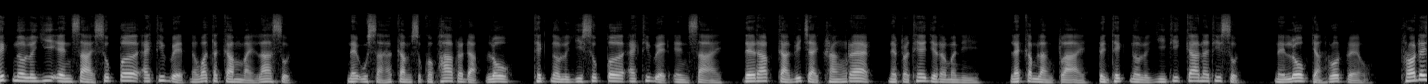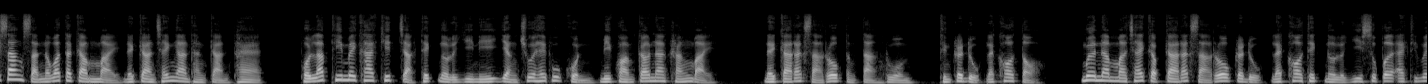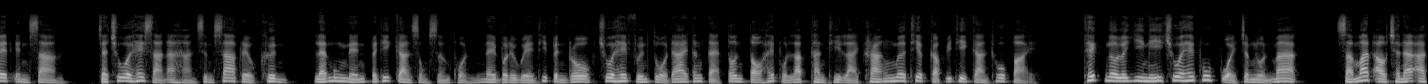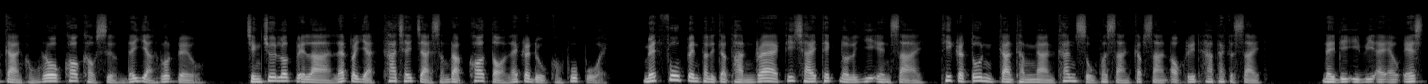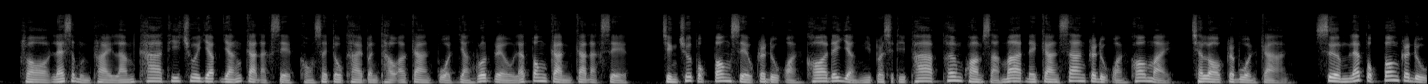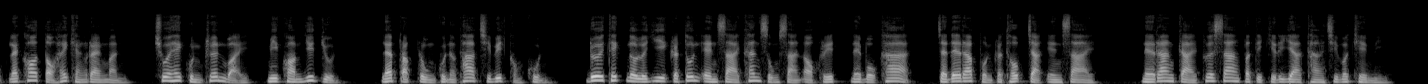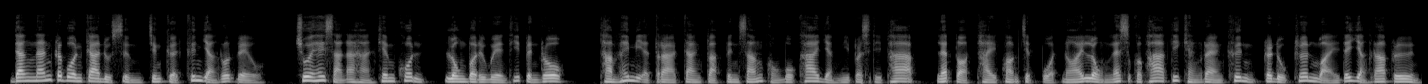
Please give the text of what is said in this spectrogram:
เทคโนโลยีเอนไซม์ซูเปอร์แอคทีเวตนวัตกรรมใหม่ล่าสุด ในอุตสาหกรรมสุขภาพระดับโลก เทคโนโลยีซูเปอร์แอคทีเวตเอนไซม์ได้รับการวิจัยครั้งแรกในประเทศเยอรมนี และกำลังกลายเป็นเทคโนโลยีที่ก้าวหน้าที่สุด ในโลกอย่างรวดเร็ว เพราะได้สร้างสรรค์นวัตกรรมใหม่ในการใช้งานทางการแพทย์ ผลลัพธ์ที่ไม่คาดคิดจากเทคโนโลยีนี้ยังช่วยให้ผู้คนมีความก้าวหน้าครั้งใหม่ ในการรักษาโรคต่างๆ รวม ถึงกระดูกและข้อต่อ เมื่อนำมาใช้กับการรักษาโรคกระดูกและข้อเทคโนโลยี Super Activate Enzyme จะช่วยให้สารอาหารซึมซาบเร็วขึ้น และมุ่งเน้นไปที่การส่งเสริมผลในบริเวณที่เป็นโรคช่วยให้ฟื้นตัวได้ตั้งแต่ต้นต่อให้ผลลัพธ์ทันทีหลายครั้งเมื่อเทียบกับวิธีการทั่วไป เทคโนโลยีนี้ช่วยให้ผู้ป่วยจำนวนมาก สามารถเอาชนะอาการของโรคข้อเข่าเสื่อมได้อย่างรวดเร็ว จึงช่วยลดเวลาและประหยัดค่าใช้จ่ายสำหรับข้อต่อและกระดูกของผู้ป่วยเม็ดฟูเป็นผลิตภัณฑ์แรกที่ใช้เทคโนโลยีเอนไซม์ที่กระตุ้นการทำงานขั้นสูงผสานกับสารออกฤทธิ์ฮาร์แพคไซด์ใน DEVILS คลอและสมุนไพรล้ำค่าที่ช่วยยับยั้งการอักเสบของไซโตไคน์บรรเทาอาการปวดอย่างรวดเร็วและป้องกันการอักเสบ จึงช่วยปกป้องเซลล์กระดูกอ่อนข้อได้อย่างมีประสิทธิภาพเพิ่มความสามารถในการสร้างกระดูกอ่อนข้อใหม่ ชะลอกระบวนการ เสื่อมและปกป้องกระดูกและข้อต่อให้แข็งแรงมัน ช่วยให้คุณเคลื่อนไหว มีความยืดหยุ่น และปรับปรุงคุณภาพชีวิตของคุณ ด้วยเทคโนโลยีกระตุ้นเอนไซม์ขั้นสูงสารออกฤทธิ์ในโบคาจะได้รับผลกระทบจากเอนไซม์ในร่างกายเพื่อสร้างปฏิกิริยาทางชีวเคมี ดังนั้นกระบวนการดูดซึมจึงเกิดขึ้นอย่างรวดเร็ว ช่วยให้สารอาหารเข้มข้น ลงบริเวณที่เป็นโรคทำให้มีอัตราการกลับเป็นซ้ำของโบค่าอย่างมีประสิทธิภาพ และปลอดภัยความเจ็บปวดน้อยลง และสุขภาพที่แข็งแรงขึ้น กระดูกเคลื่อนไหวได้อย่างราบรื่น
